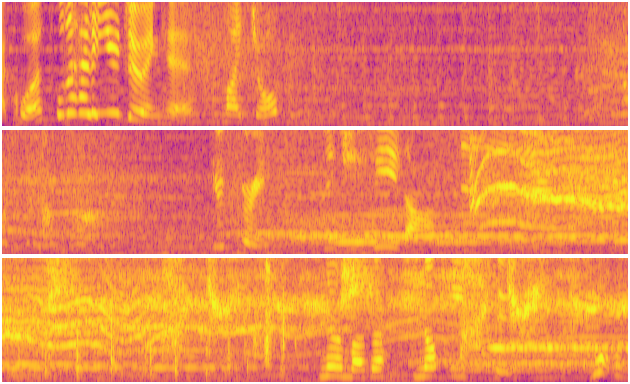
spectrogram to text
Maya Sackworth, what the hell are you doing here? My job? Good grief. Did you see that? No, mother, not these two. What was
